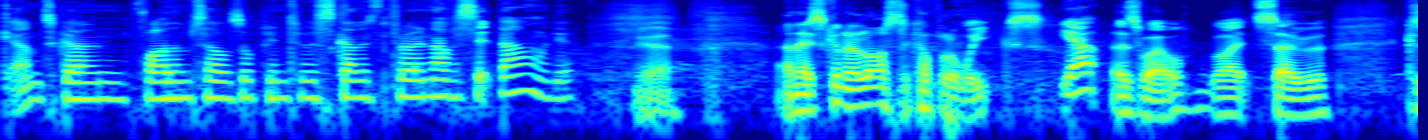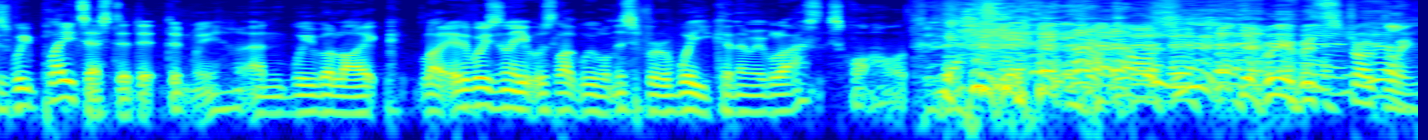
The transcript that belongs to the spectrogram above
get them to go and fire themselves up into a skeleton throne and have a sit down with you. Yeah. And it's going to last a couple of weeks. Yeah. As well, right? So, because we play tested it, didn't we? And we were like, like originally it was like we want this for a week, and then we were like, "That's- it's quite hard. we were struggling.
